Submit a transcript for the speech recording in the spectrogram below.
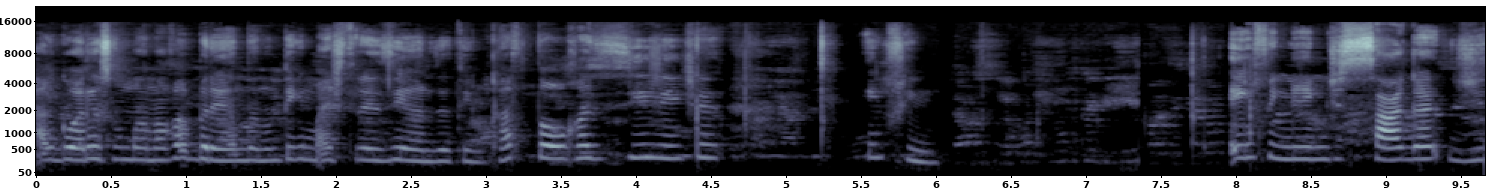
Agora eu sou uma nova Brenda, não tenho mais 13 anos, eu tenho 14, gente. Enfim. Enfim, gente, saga de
